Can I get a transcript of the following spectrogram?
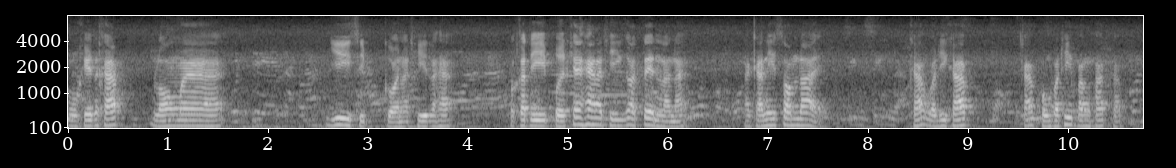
โอเคนะครับ ลองมา 20 กว่านาทีแล้วฮะ ปกติเปิดแค่ 5 นาทีก็เต้นแล้วนะ อาการนี้ซ่อมได้ ครับสวัสดีครับ ครับ ผมประทีปบางพัดครับ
